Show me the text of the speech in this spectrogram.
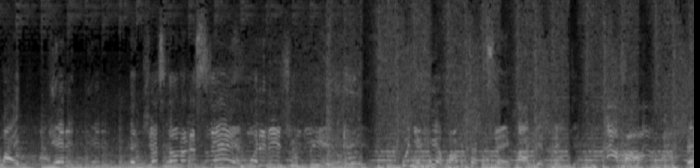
quite get it? That just don't understand what it is you hear Barbara Tucker sing "I Get Lifted." Uh huh. They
